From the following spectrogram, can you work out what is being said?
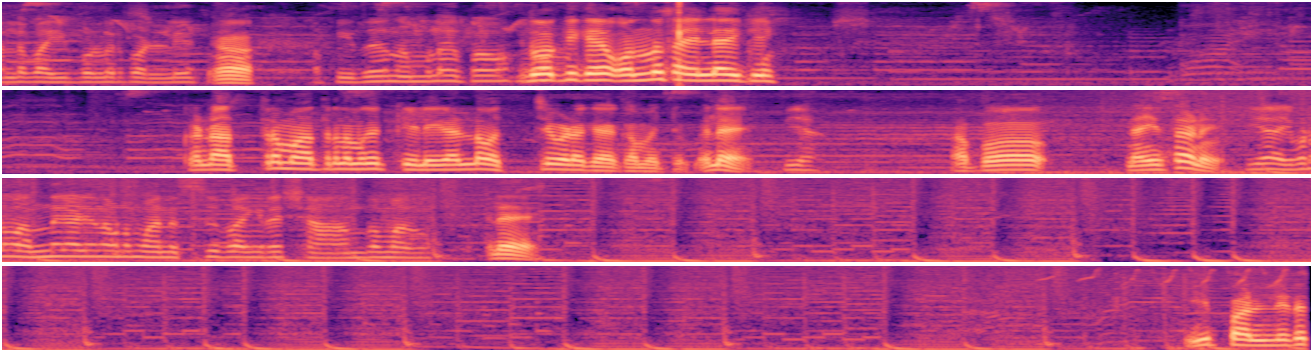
നല്ല വൈബുള്ള ഒരു പള്ളി. അപ്പൊ ഇത് നമ്മളിപ്പോ നോക്കിക്കേ ഒന്ന് സൈഡിലായിക്കേ കണ്ട അത്ര മാത്രം നമുക്ക് കിളികളുടെ ഒച്ച ഇവിടെ കേൾക്കാൻ പറ്റും അല്ലേ. അപ്പോ നൈസാണ് ഇവിടെ വന്നു കഴിഞ്ഞാൽ നമ്മുടെ മനസ്സ് ഭയങ്കര ശാന്തമാകും. അല്ലേ? ഈ പള്ളിയുടെ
